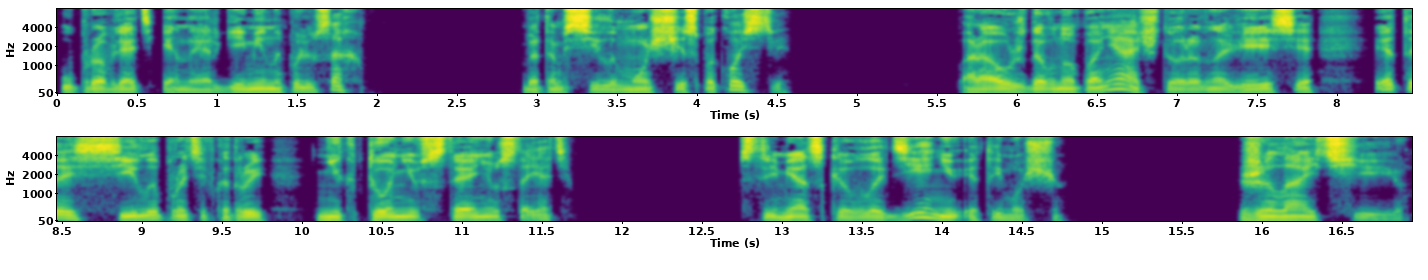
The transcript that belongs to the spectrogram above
управлять энергиями на полюсах. В этом сила мощи и спокойствия. Пора уж давно понять, что равновесие — это сила, против которой никто не в состоянии устоять. Стремясь к владению этой мощью, желайте ее.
